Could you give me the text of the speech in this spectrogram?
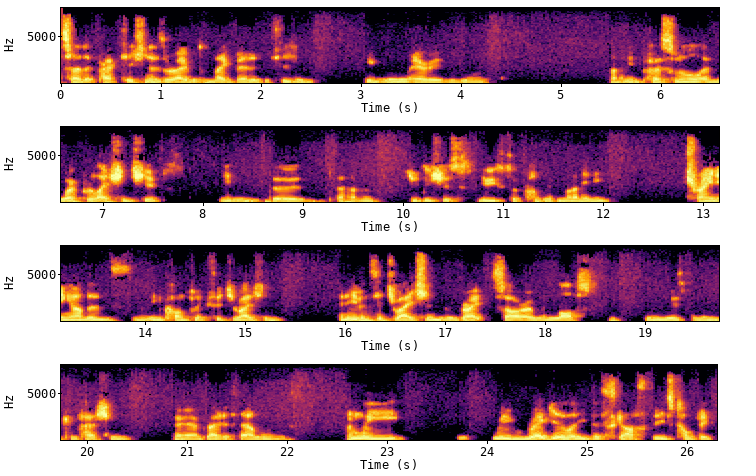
so that practitioners are able to make better decisions in all areas of life, uh, in personal and work relationships, in the um, judicious use of public money, training others in conflict situations, and even situations of great sorrow and loss, when wisdom and compassion are our greatest allies. And we we regularly discuss these topics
